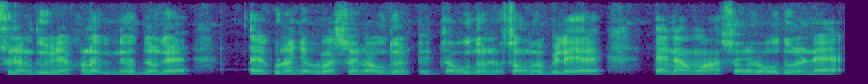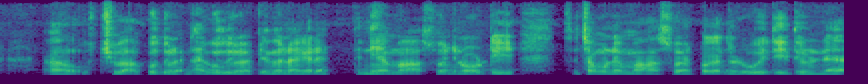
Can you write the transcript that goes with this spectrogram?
ဆိုလန်တူနဲ့ခေါင်းတူနဲ့တွင်ခဲ့တယ်အဲ့ကိုတော့ကျွန်တော်ဘက်ဆိုရင်ဘာလို့ဘာလို့အဆောင်တူပေးလိုက်ရတယ်အဲ့နောက်မှာဆိုရင်ဘာလို့တူနဲ့အဲချူပါကုတူနဲ့နိုင်ကုတူနဲ့ပြင်သွင်းနိုင်ခဲ့တယ်ဒီနေရာမှာဆိုရင်ကျွန်တော်တို့ဒီ16မိနစ်မှာဆိုရင်ဘက်ကကျွန်တော်တို့ဒီတူနဲ့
